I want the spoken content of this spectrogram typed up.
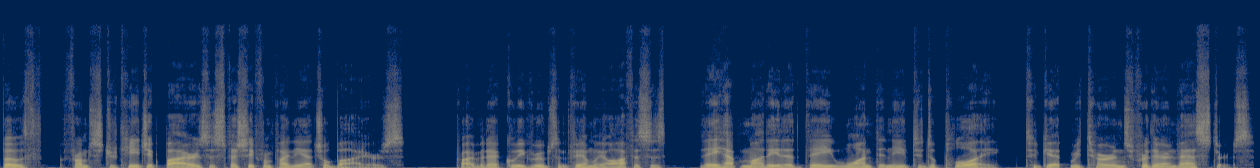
both from strategic buyers, especially from financial buyers, private equity groups and family offices, they have money that they want and need to deploy to get returns for their investors.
